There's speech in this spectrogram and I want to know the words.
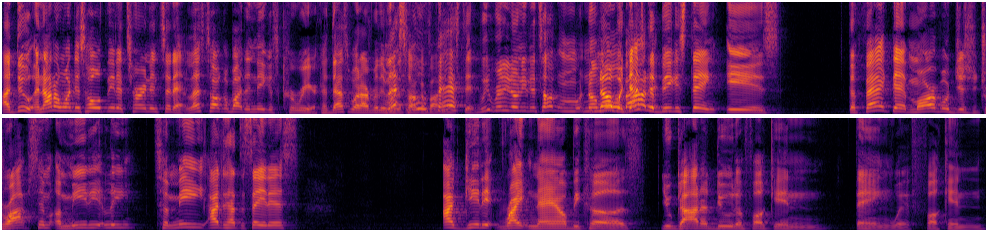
I do, and I don't want this whole thing to turn into that. Let's talk about the nigga's career because that's what I really want to talk move about. past it. We really don't need to talk no, No, more No, but that's the biggest thing is the fact that Marvel just drops him immediately. To me, I just have to say this. I get it right now because you gotta do the fucking thing with fucking.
